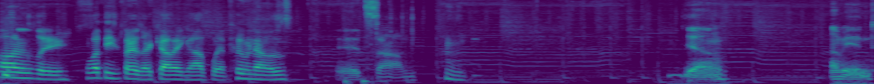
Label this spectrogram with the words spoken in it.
honestly, what these players are coming up with, who knows? It's um Yeah. I mean,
